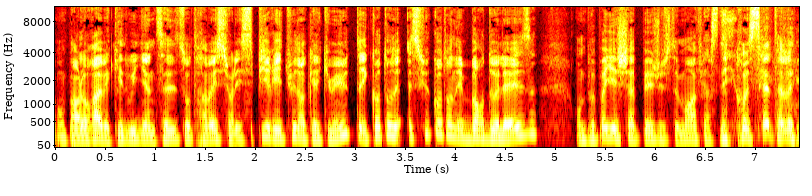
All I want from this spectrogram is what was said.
On parlera avec Edwin Janssen de son travail sur les spiritueux dans quelques minutes. Et quand on est-ce que quand on est bordelaise, on ne peut pas y échapper justement à faire des recettes avec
